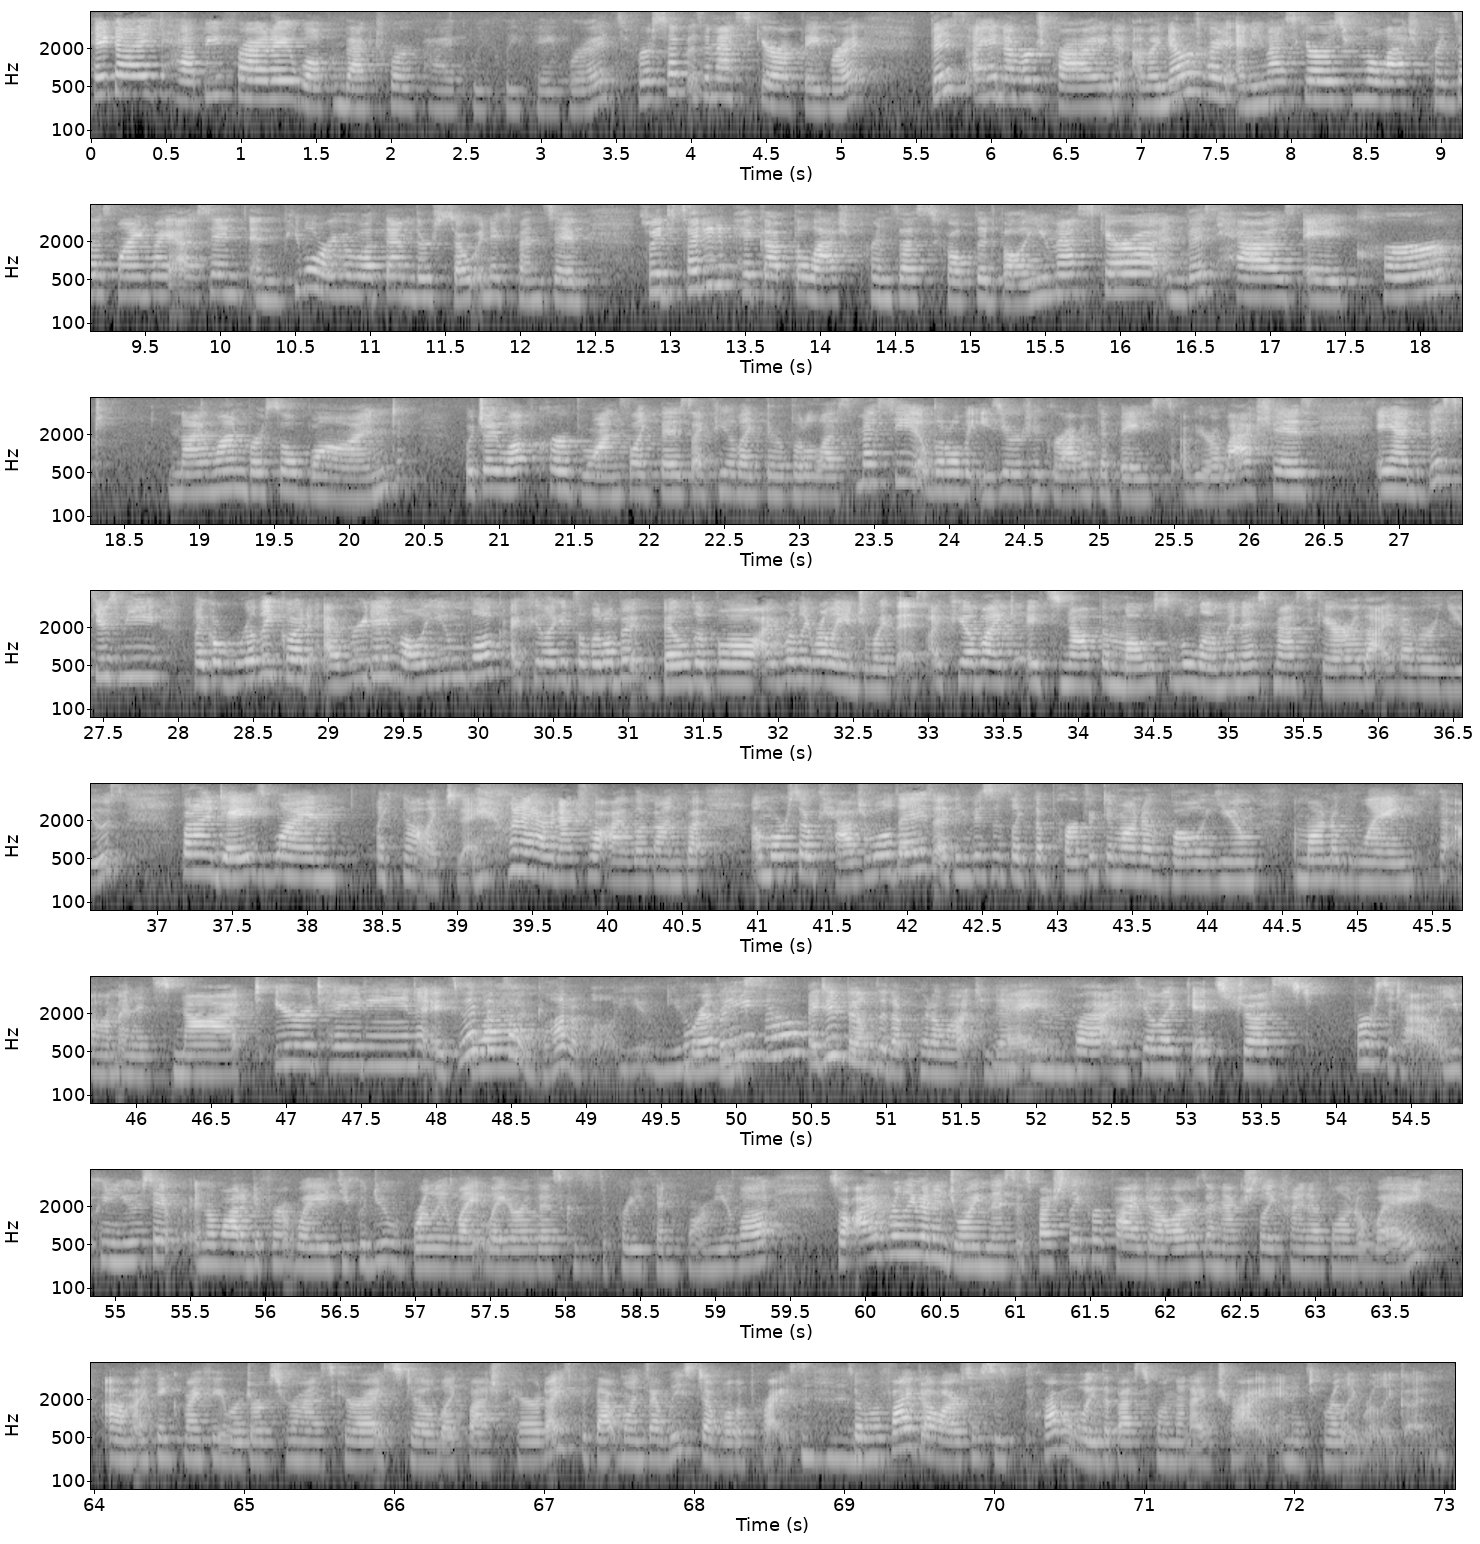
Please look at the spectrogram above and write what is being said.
Hey guys, happy Friday. Welcome back to our five weekly favorites. First up is a mascara favorite. This I had never tried. Um, I never tried any mascaras from the Lash Princess line by Essence and people rave about them. They're so inexpensive. So I decided to pick up the Lash Princess Sculpted Volume Mascara and this has a curved nylon bristle wand which I love curved wands like this. I feel like they're a little less messy, a little bit easier to grab at the base of your lashes. And this gives me like a really good everyday volume look. I feel like it's a little bit buildable. I really, really enjoy this. I feel like it's not the most voluminous mascara that I've ever used. But on days when, like not like today, when I have an actual eye look on, but on more so casual days, I think this is like the perfect amount of volume, amount of length, um, and it's not irritating. It's I black. that's a lot of volume. You don't really? think so? I did build it up quite a lot today, mm -hmm. but I feel like it's just versatile. You can use it in a lot of different ways. You could do a really light layer of this because it's a pretty thin formula. So I've really been enjoying this, especially for $5. I'm actually kind of blown away. Um, I think my favorite drugstore mascara is still like Lash Paradise, but that one's at least double the price. Mm -hmm. So for $5, this is probably the best one that I've tried and it's really, really good.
